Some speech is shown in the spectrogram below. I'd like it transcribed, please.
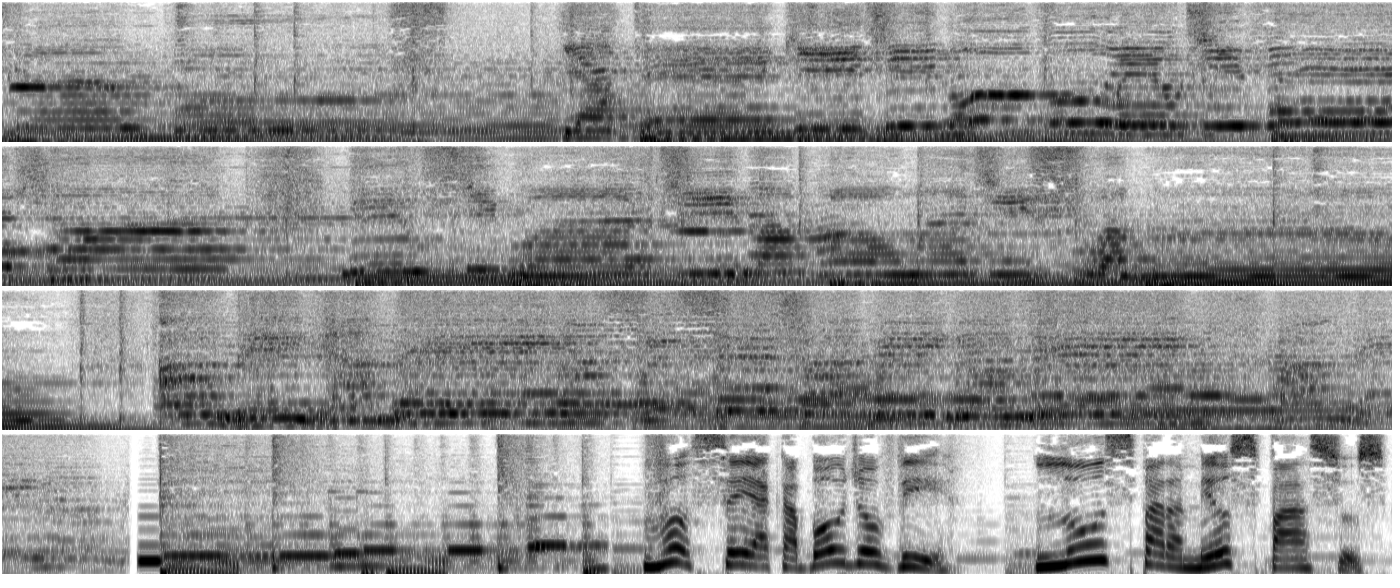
Campos, e até que de novo eu te veja, Deus te guarde na palma de sua mão. Amém, amém, assim seja, amém, amém. Você acabou de ouvir Luz para Meus Passos,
